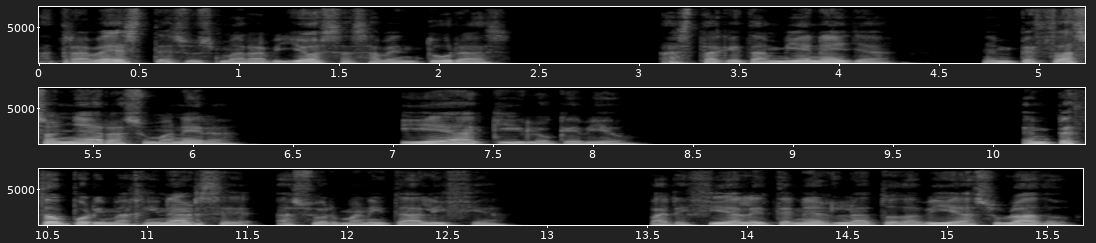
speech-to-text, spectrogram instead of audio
a través de sus maravillosas aventuras, hasta que también ella empezó a soñar a su manera, y he aquí lo que vio. Empezó por imaginarse a su hermanita Alicia. Parecíale tenerla todavía a su lado,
